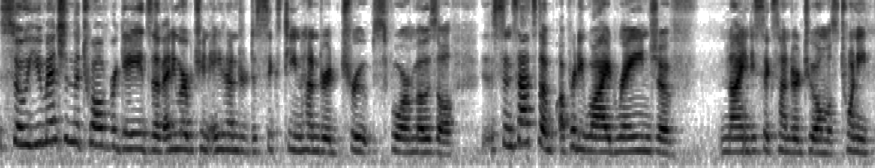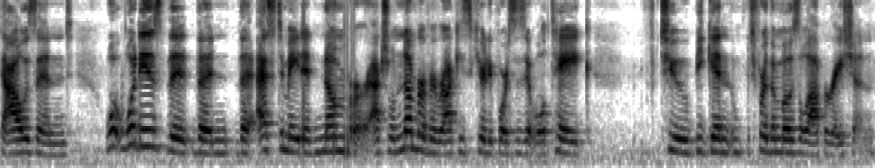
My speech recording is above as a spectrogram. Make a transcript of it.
so you mentioned the 12 brigades of anywhere between 800 to 1,600 troops for Mosul. Since that's a, a pretty wide range of 9,600 to almost 20,000, what, what is the, the, the estimated number, actual number of Iraqi security forces it will take to begin for the Mosul operation?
